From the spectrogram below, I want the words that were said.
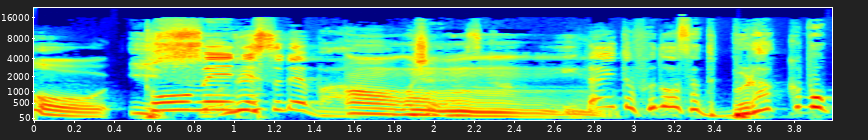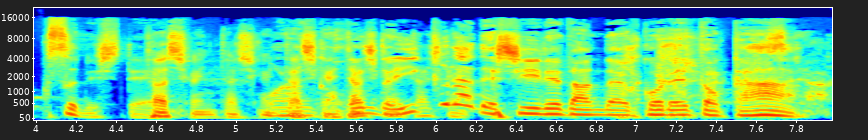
も、いいっすよ透ね。明にすればうん面白いですか？うんうんうん意外と不動産ってブラックボックスにして。確かに確かに確かに確かに。いくらで仕入れたんだよ、これとわか。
